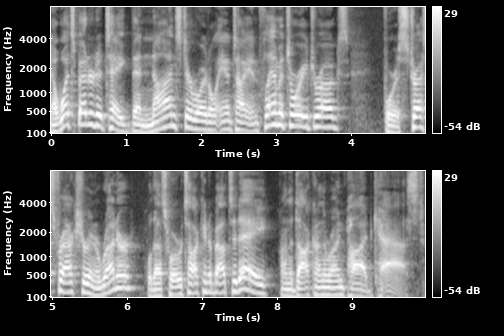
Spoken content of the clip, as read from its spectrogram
Now, what's better to take than non steroidal anti inflammatory drugs for a stress fracture in a runner? Well, that's what we're talking about today on the Doc on the Run podcast.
